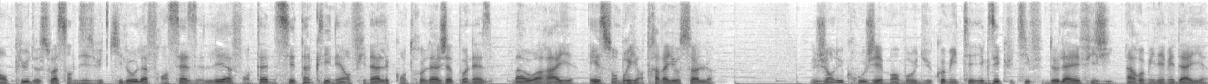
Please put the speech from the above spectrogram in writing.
En plus de 78 kg, la Française Léa Fontaine s'est inclinée en finale contre la Japonaise Mao Arai et son brillant travail au sol. Jean-Luc Rouget, membre du comité exécutif de la FIJ, a remis les médailles.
